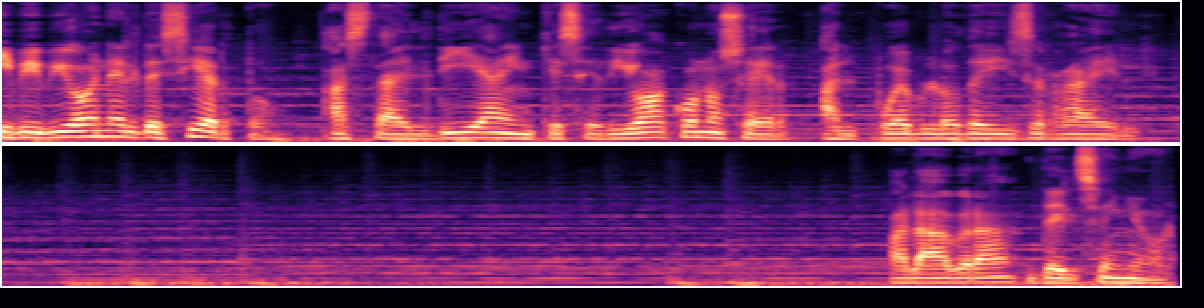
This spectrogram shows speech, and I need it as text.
Y vivió en el desierto hasta el día en que se dio a conocer al pueblo de Israel. Palabra del Señor.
